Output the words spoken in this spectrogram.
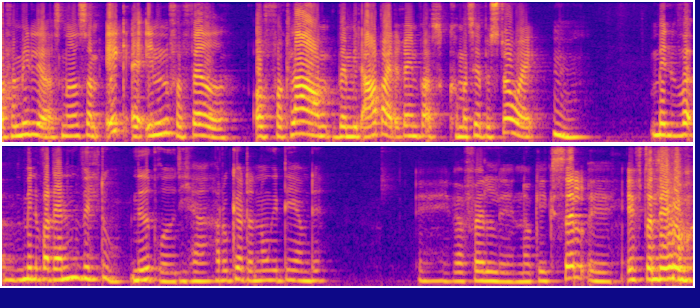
og familie og sådan noget, som ikke er inden for faget, og forklare om, hvad mit arbejde rent faktisk kommer til at bestå af. Mm. Men, men hvordan vil du nedbryde de her? Har du gjort dig nogen idé om det? Øh, I hvert fald øh, nok ikke selv øh, efterleve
